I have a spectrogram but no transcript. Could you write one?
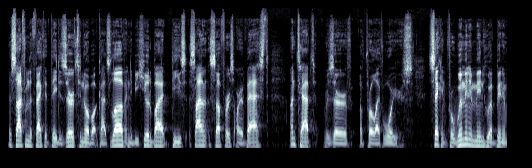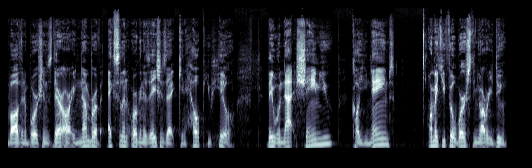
Aside from the fact that they deserve to know about God's love and to be healed by it, these silent sufferers are a vast untapped reserve of pro life warriors. Second, for women and men who have been involved in abortions, there are a number of excellent organizations that can help you heal. They will not shame you, call you names, or make you feel worse than you already do.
